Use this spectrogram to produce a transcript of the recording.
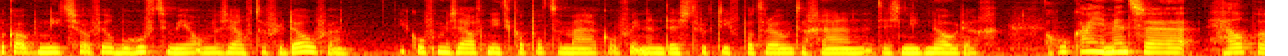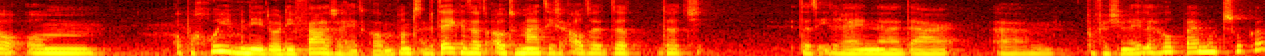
ik ook niet zoveel behoefte meer om mezelf te verdoven. Ik hoef mezelf niet kapot te maken of in een destructief patroon te gaan. Het is niet nodig. Hoe kan je mensen helpen om op een goede manier door die fase heen te komen? Want betekent dat automatisch altijd dat, dat, dat iedereen uh, daar um, professionele hulp bij moet zoeken?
